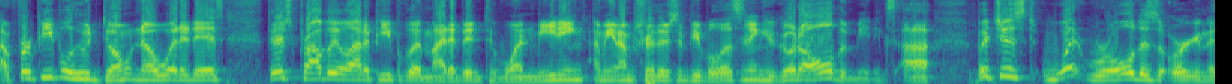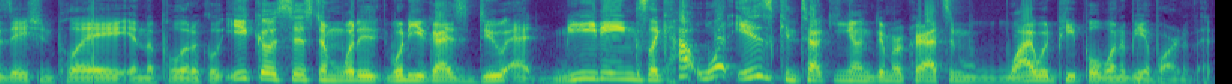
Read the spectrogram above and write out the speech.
uh, for people who don't know what it is, there's probably a lot of people that might have been to one meeting. I mean, I'm sure there's some people listening who go to all the meetings. Uh, but just what role does the organization play in the political ecosystem? What is, what do you guys do at meetings? Like, how what is Kentucky Young Democrats, and why would people want to be a part of it?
